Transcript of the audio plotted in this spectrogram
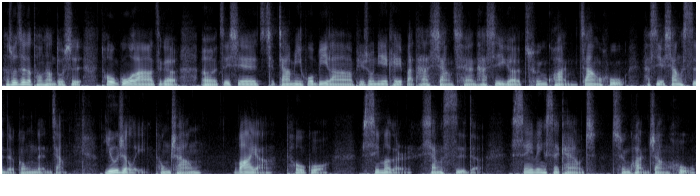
他说这个通常都是透过啦这个呃这些加密货币啦，比如说你也可以把它想成它是一个存款账户，它是有相似的功能这样。Usually 通常，via 透过，similar 相似的 ，savings account 存款账户。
